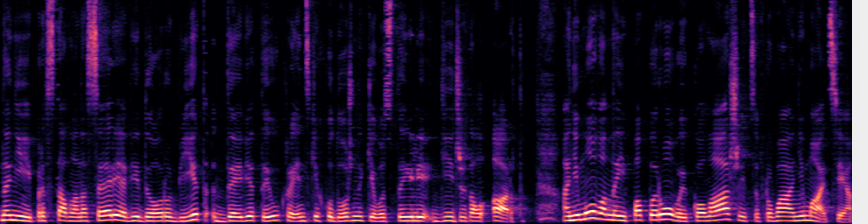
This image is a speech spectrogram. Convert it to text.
На ній представлена серія відеоробіт дев'яти українських художників у стилі діджитал арт, анімований паперовий колаж і цифрова анімація.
